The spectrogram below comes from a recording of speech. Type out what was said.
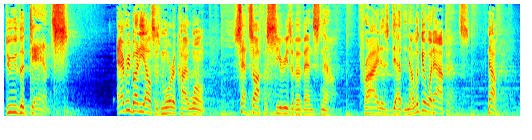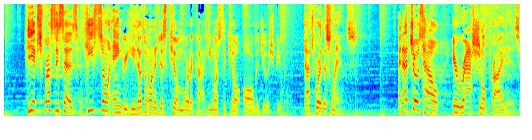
do the dance. Everybody else, as Mordecai won't, sets off a series of events now. Pride is deadly. Now look at what happens. Now, he expressly says he's so angry, he doesn't want to just kill Mordecai. He wants to kill all the Jewish people. That's where this lands. And that shows how irrational pride is.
